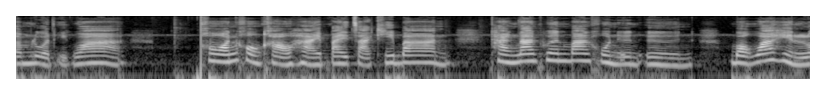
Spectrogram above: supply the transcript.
ตำรวจอีกว่า ค้อนของเขาหายไปจากที่บ้าน ทางด้านเพื่อนบ้านคนอื่นๆ บอกว่าเห็นร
